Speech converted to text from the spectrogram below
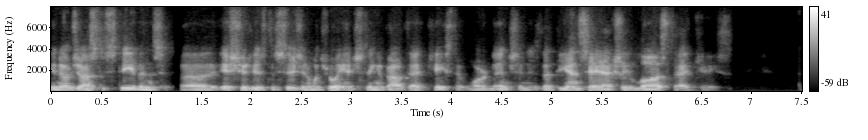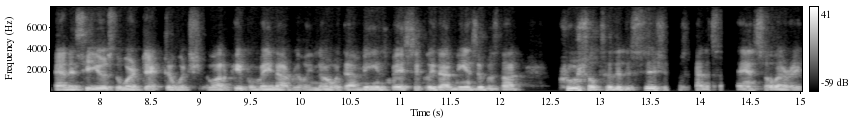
you know, Justice Stevens uh, issued his decision. What's really interesting about that case that Warren mentioned is that the NCAA actually lost that case. And as he used the word dicta, which a lot of people may not really know what that means, basically that means it was not crucial to the decision. It was kind of some ancillary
